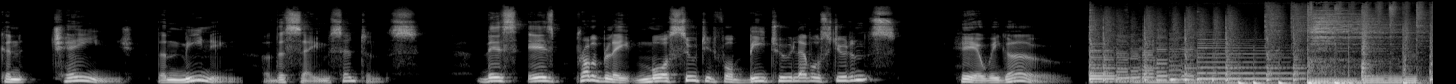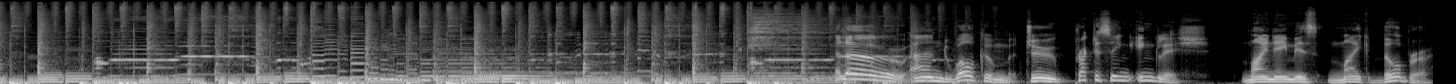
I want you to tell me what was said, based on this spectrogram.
can change the meaning of the same sentence. This is probably more suited for B2 level students. Here we go. Hello and welcome to Practicing English. My name is Mike Bilbrough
